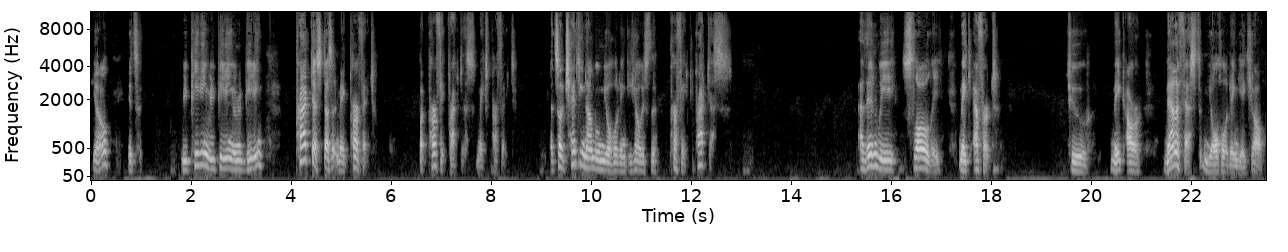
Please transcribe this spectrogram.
you know, it's repeating, repeating, and repeating. Practice doesn't make perfect, but perfect practice makes perfect. And so chanting Namu Myoho Renge is the perfect practice. And then we slowly make effort to make our manifest Myoho Renge Kyo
